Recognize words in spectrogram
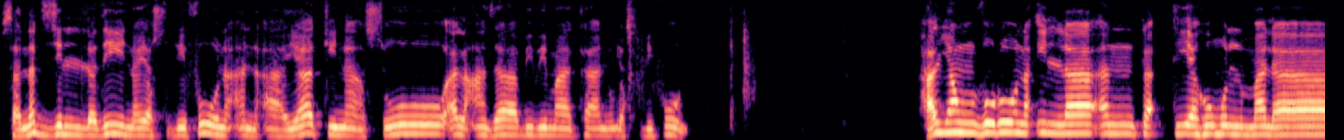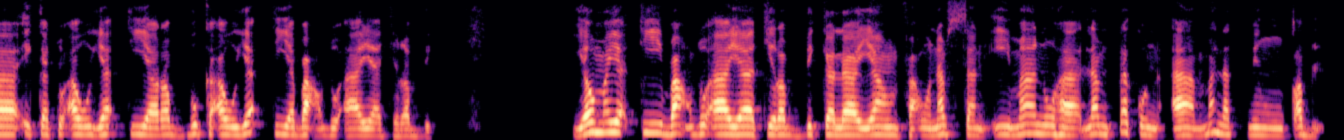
سنجزي الذين يصدفون عن آياتنا سوء العذاب بما كانوا يصدفون. هل ينظرون إلا أن تأتيهم الملائكة أو يأتي ربك أو يأتي بعض آيات ربك؟ يوم يأتي بعض آيات ربك لا ينفع نفسا إيمانها لم تكن آمنت من قبل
